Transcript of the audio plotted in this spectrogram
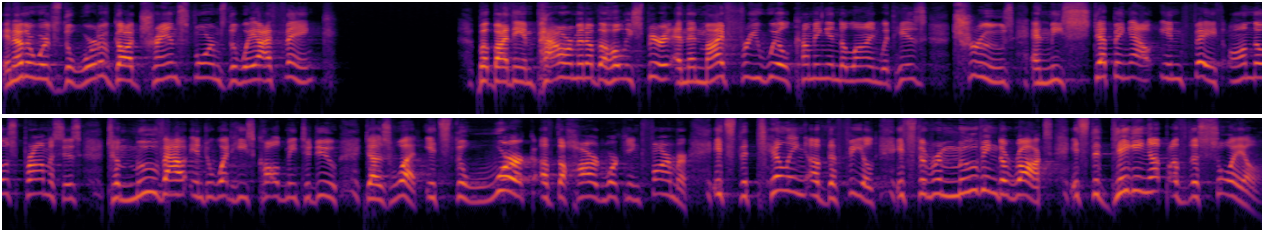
In other words, the Word of God transforms the way I think, but by the empowerment of the Holy Spirit and then my free will coming into line with His truths and me stepping out in faith on those promises to move out into what He's called me to do, does what? It's the work of the hardworking farmer. It's the tilling of the field. It's the removing the rocks. It's the digging up of the soil.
